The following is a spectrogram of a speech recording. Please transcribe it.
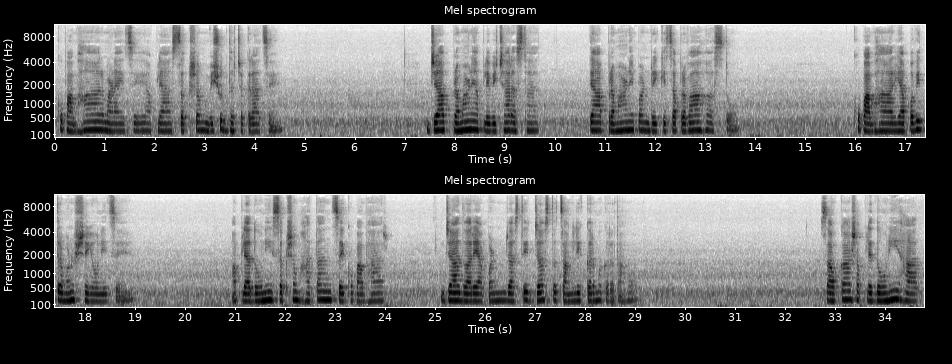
खूप आभार मानायचे आपल्या सक्षम विशुद्ध चक्राचे. ज्याप्रमाणे आपले विचार असतात त्याप्रमाणे पण रेखेचा प्रवाह असतो. खूप आभार या पवित्र मनुष्य योनीचे आपल्या दोन्ही सक्षम हातांचे खूप आभार ज्याद्वारे आपण जास्तीत जास्त चांगली कर्म करत आहोत. सावकाश आपले दोन्ही हात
